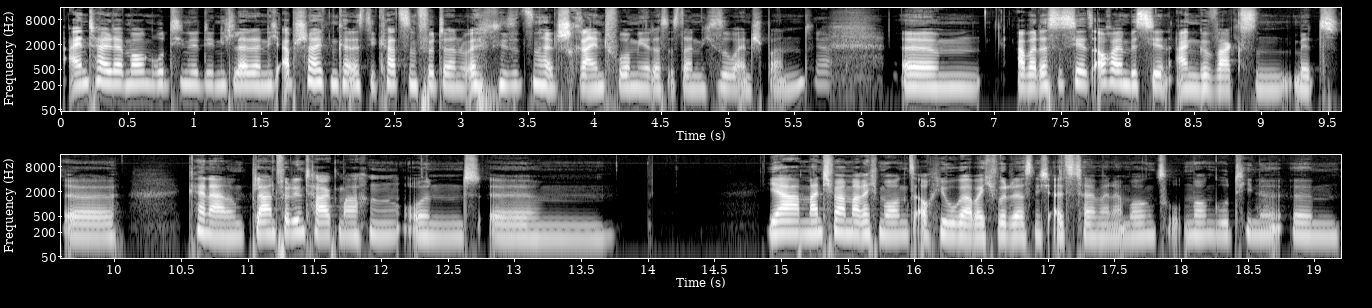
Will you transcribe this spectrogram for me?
ein Teil der Morgenroutine, den ich leider nicht abschalten kann, ist die Katzen füttern, weil die sitzen halt schreiend vor mir. Das ist dann nicht so entspannt. Ja. Ähm, aber das ist jetzt auch ein bisschen angewachsen mit, äh, keine Ahnung, Plan für den Tag machen und ähm, ja, manchmal mache ich morgens auch Yoga, aber ich würde das nicht als Teil meiner Morgens Morgenroutine ähm,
